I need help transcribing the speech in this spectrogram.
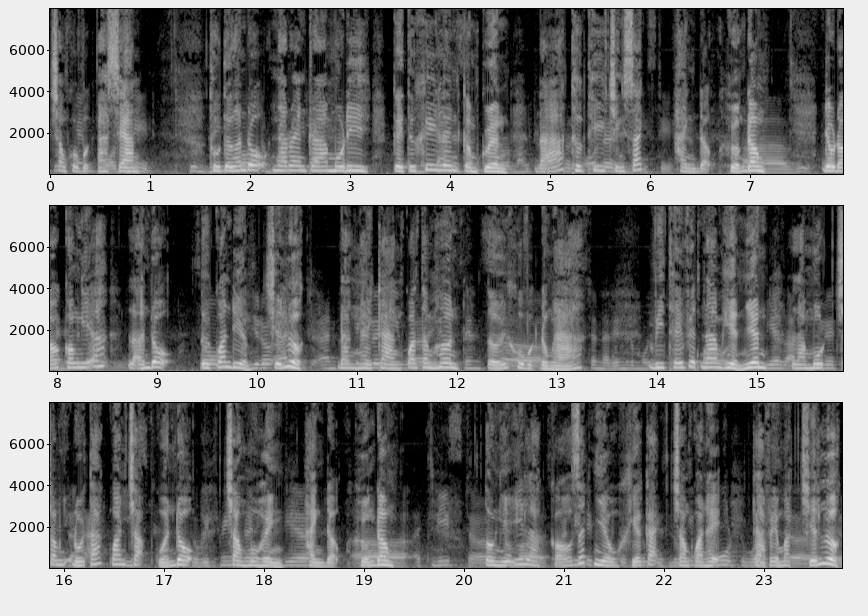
trong khu vực ASEAN. Thủ tướng Ấn Độ Narendra Modi kể từ khi lên cầm quyền đã thực thi chính sách hành động hướng đông. Điều đó có nghĩa là Ấn Độ từ quan điểm chiến lược đang ngày càng quan tâm hơn tới khu vực Đông Á. Vì thế Việt Nam hiển nhiên là một trong những đối tác quan trọng của Ấn Độ trong mô hình hành động hướng đông. Tôi nghĩ là có rất nhiều khía cạnh trong quan hệ, cả về mặt chiến lược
